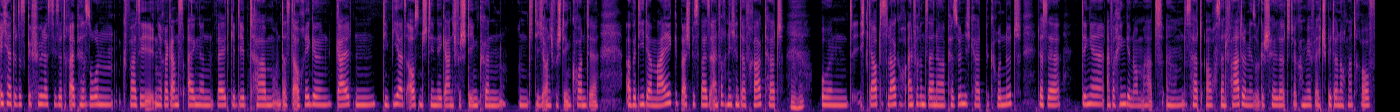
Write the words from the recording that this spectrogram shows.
Ich hatte das Gefühl, dass diese drei Personen quasi in ihrer ganz eigenen Welt gelebt haben und dass da auch Regeln galten, die wir als Außenstehende gar nicht verstehen können und die ich auch nicht verstehen konnte, aber die der Mike beispielsweise einfach nicht hinterfragt hat. Mhm. Und ich glaube, das lag auch einfach in seiner Persönlichkeit begründet, dass er Dinge einfach hingenommen hat. Ähm, das hat auch sein Vater mir so geschildert. Da kommen wir vielleicht später nochmal drauf.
